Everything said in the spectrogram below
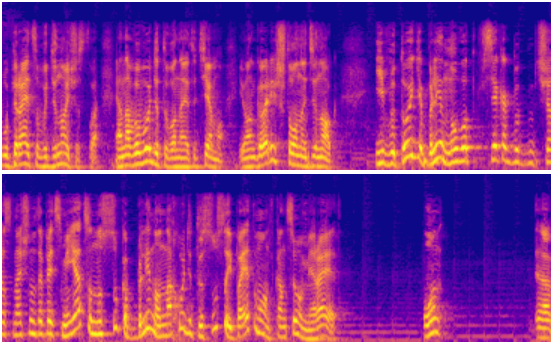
упирается в одиночество. И она выводит его на эту тему. И он говорит, что он одинок. И в итоге, блин, ну вот все как бы сейчас начнут опять смеяться, но, сука, блин, он находит Иисуса, и поэтому он в конце умирает. Он... Э,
